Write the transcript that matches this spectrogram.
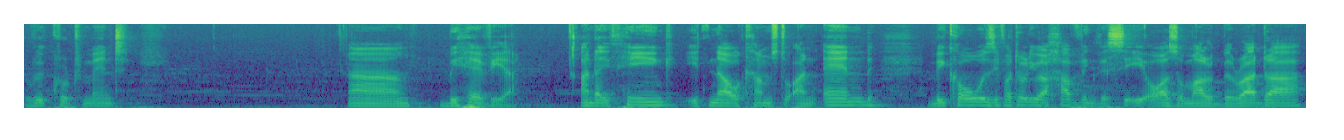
recruitment uh, behavior. And I think it now comes to an end because if at all you are having the CEO as Omar Berrada,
